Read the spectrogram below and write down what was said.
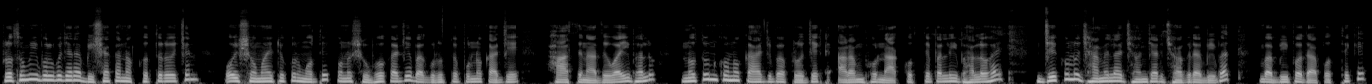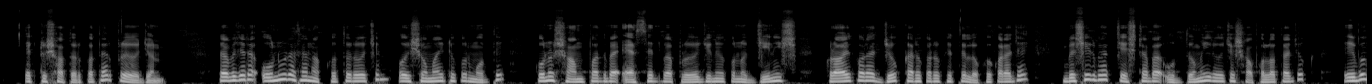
প্রথমেই বলব যারা বিশাখা নক্ষত্র রয়েছেন, ওই সময়টুকুর মধ্যে কোনো শুভ কাজে বা গুরুত্বপূর্ণ কাজে হাত না দেওয়াই ভালো। নতুন কোনো কাজ বা প্রজেক্ট আরম্ভ না করতে পারলেই ভালো হয়। যে কোনো ঝামেলা, ঝঞ্ঝার, ঝগড়া, বিবাদ বা বিপদ আপদ থেকে একটু সতর্কতার প্রয়োজন। তবে যারা অনুরাধা নক্ষত্র রয়েছেন, ওই সময়টুকুর মধ্যে কোনো সম্পদ বা অ্যাসেট বা প্রয়োজনীয় কোনো জিনিস ক্রয় করার যোগ কারও কারও ক্ষেত্রে লক্ষ্য করা যায়। বেশিরভাগ চেষ্টা বা উদ্যমেই রয়েছে সফলতা যোগ এবং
